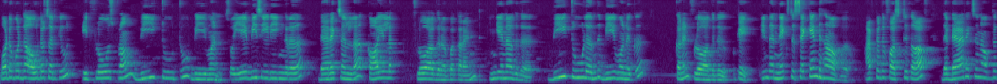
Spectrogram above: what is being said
what about the outer circuit it flows from B2 to B1 so ABCDங்கிற directionல coil flow ஆகுறப்ப current இங்க என்ன ஆகுது B2ல இருந்து B1க்கு current flow ஆகுது okay in the next second half after the first half the direction of the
